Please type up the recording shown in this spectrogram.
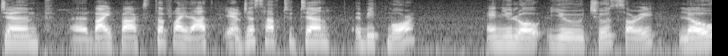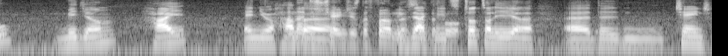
jump, uh, bike park, stuff like that, Yeah. you just have to turn a bit more and you low you choose sorry low medium high and you have and that just changes the firmness exactly of the it's totally uh, uh, the mm, change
